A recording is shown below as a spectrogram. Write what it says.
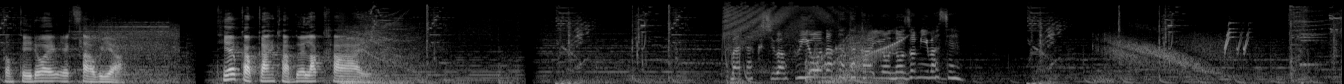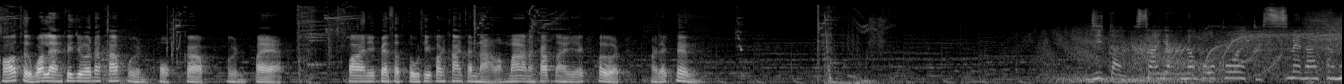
โจมตีด้วยเอ็กซาเวียเทียบกับการขับด้วยลักคาย ก็ถือว่าแรงขึ้นเยอะนะครับหมื่นหกกับหมื่นแปดฝ่ายนี้เป็นศัตรูที่ค่อนข้างจะหนามากๆนะครับในเอ็กเพร์หมายเลขหนึ่ง 態を最悪な方向へと進めないために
